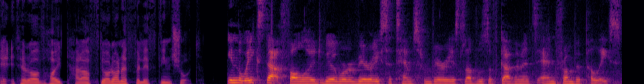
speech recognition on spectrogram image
اعتراض های طرفداران فلسطین شد. In the weeks that followed, there were various attempts from various levels of government and from the police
